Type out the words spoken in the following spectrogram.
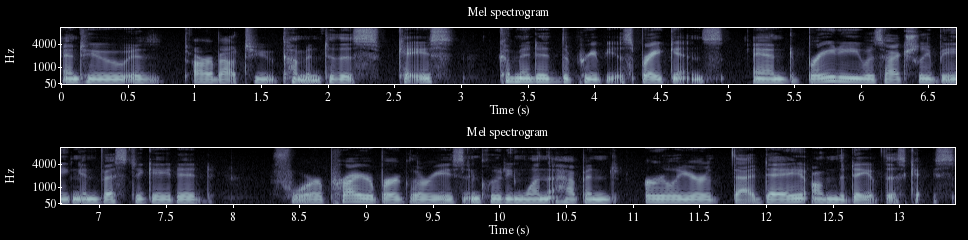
and who is, are about to come into this case, committed the previous break ins. And Brady was actually being investigated for prior burglaries, including one that happened earlier that day on the day of this case.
